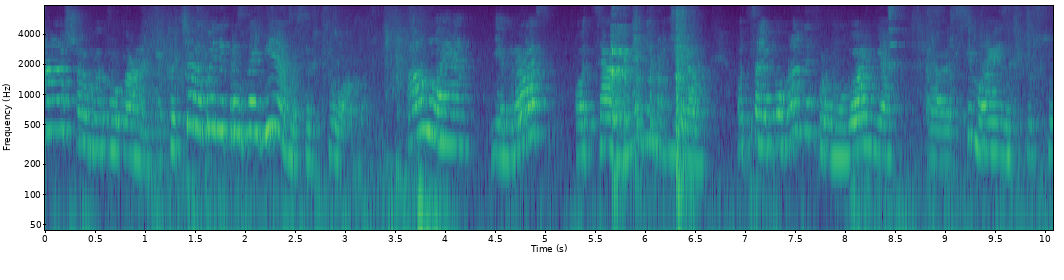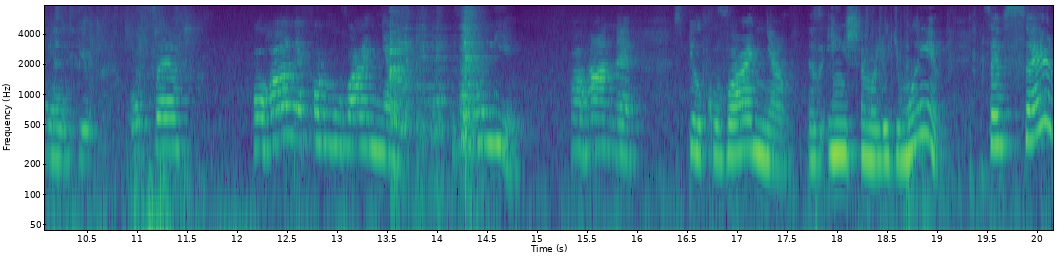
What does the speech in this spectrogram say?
нашого виховання. Хоча ми не признаємося в цьому. Але якраз оця недовіра, оце погане формування е, сімейних стосунків, оце погане формування взагалі, погане спілкування з іншими людьми це все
